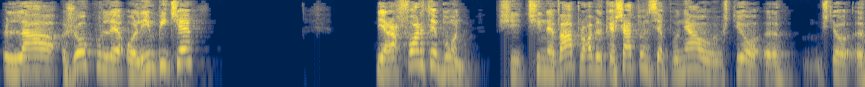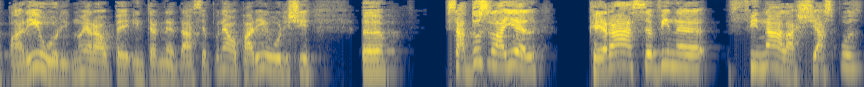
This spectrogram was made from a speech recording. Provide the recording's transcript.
la Jocurile Olimpice era foarte bun. Și cineva, probabil că și atunci se puneau, știu, uh, știu uh, pariuri, nu erau pe internet, dar se puneau pariuri și uh, s-a dus la el că era să vină finala și a spus,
